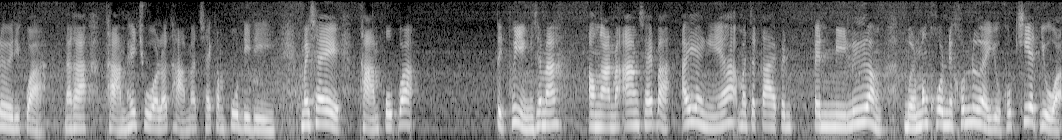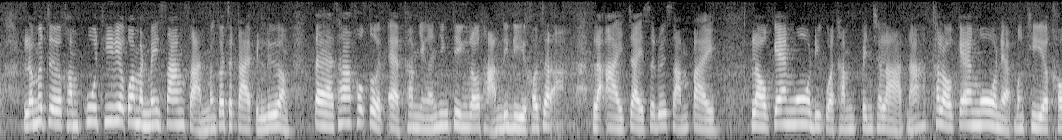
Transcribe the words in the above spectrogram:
เลยดีกว่านะคะ ถามให้ชัวร์แล้วถามใช้คำพูดดีๆ ไม่ใช่ถามปุ๊บว่า ติดผู้หญิงใช่ไหม เอางานมาอ้างใช่ปะไอ้อย่างเงี้ยมันจะกลายเป็นเป็นมีเรื่อง เหมือนบางคนเนี่ยเขาเหนื่อยอยู่เขาเครียดอยู่อะแล้วมาเจอคำพูดที่เรียกว่ามันไม่สร้างสารรค์มันก็จะกลายเป็นเรื่อง แต่ถ้าเขาเกิดแอบทำอย่างนั้นจริง ๆ เราถามดีๆ เขาจะละอายใจซะด้วยซ้ำไป เราแกล้งโง่ดีกว่าทำเป็นฉลาดนะ ถ้าเราแกล้งโง่เนี่ยบางทีเขา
